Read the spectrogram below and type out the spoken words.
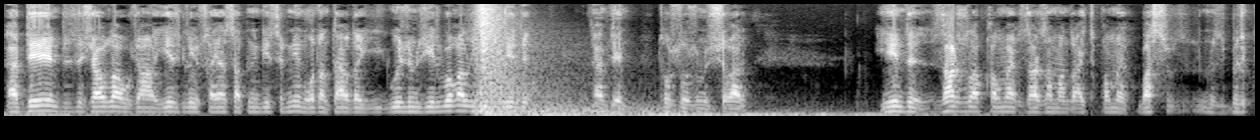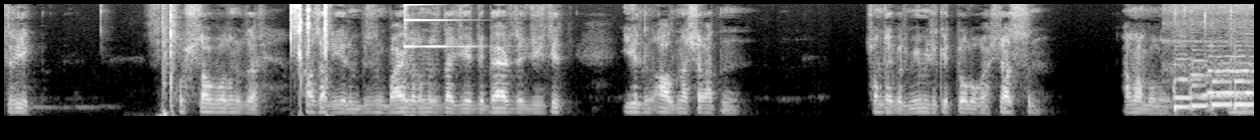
әбден бізді жаулау жаңағы езгілеу саясатының кесірінен одан тағы да өзіміз ел болғалы езгіледі әбден тоз тозымыз шығарып. Енді зар жылап қалмайық зар заманды айтып қалмайық. Басымыз біріктірейік. Қоштау болыңыздар. Қазақ елім біздің байлығымыз да жерде бәрі де жетеді. Елдің алдына шығатын сондай бір мемлекет болуға жазсын. Аман болыңыздар.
